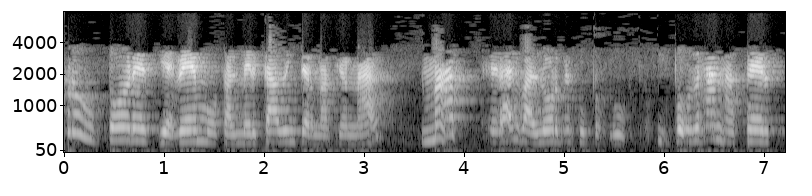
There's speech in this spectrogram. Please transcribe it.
productores llevemos al mercado internacional, más será el valor de su producto y podrán hacer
